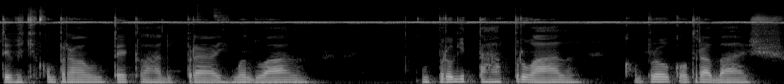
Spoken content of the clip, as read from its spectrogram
teve que comprar um teclado pra irmã do Alan. Comprou guitarra pro Alan. Comprou contrabaixo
